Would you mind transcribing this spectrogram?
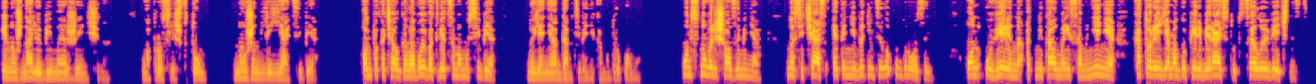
и нужна любимая женщина. Вопрос лишь в том, нужен ли я тебе. Он покачал головой в ответ самому себе, но я не отдам тебя никому другому. Он снова решал за меня, но сейчас это не выглядело угрозой. Он уверенно отметал мои сомнения которые я могу перебирать тут целую вечность.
